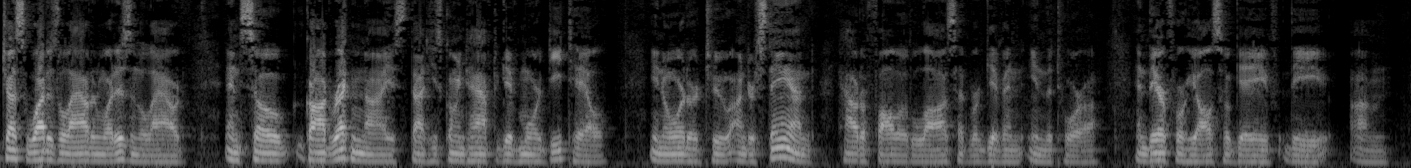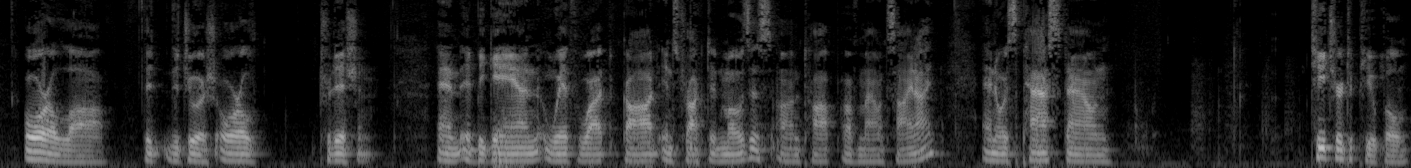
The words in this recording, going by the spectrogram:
just what is allowed and what isn't allowed. And so God recognized that He's going to have to give more detail in order to understand how to follow the laws that were given in the Torah. And therefore, He also gave the um, oral law, the, the Jewish oral tradition. And it began with what God instructed Moses on top of Mount Sinai, and it was passed down teacher to pupil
